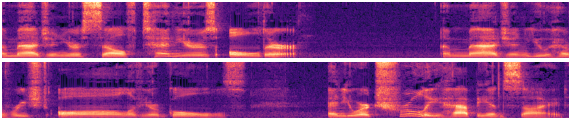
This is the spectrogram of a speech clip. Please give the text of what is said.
Imagine yourself 10 years older. Imagine you have reached all of your goals and you are truly happy inside.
